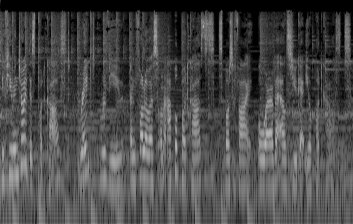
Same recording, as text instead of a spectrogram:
If you enjoyed this podcast, rate, review, and follow us on Apple Podcasts, Spotify, or wherever else you get your podcasts.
